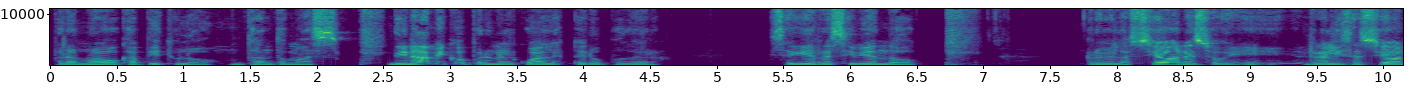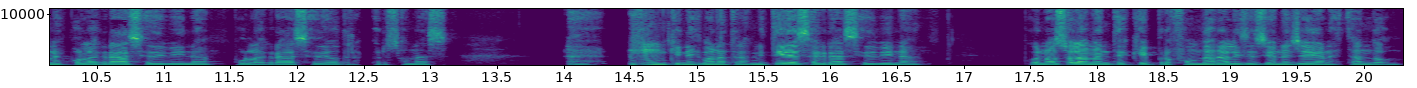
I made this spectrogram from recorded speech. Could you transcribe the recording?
para un nuevo capítulo un tanto más dinámico, pero en el cual espero poder seguir recibiendo revelaciones o realizaciones por la gracia divina, por la gracia de otras personas, eh, quienes van a transmitir esa gracia divina. Pues no solamente es que profundas realizaciones llegan estando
